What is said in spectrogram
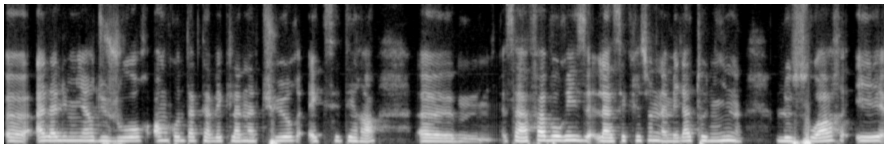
à la lumière du jour, en contact avec la nature, etc. ça favorise la sécrétion de la mélatonine le soir et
